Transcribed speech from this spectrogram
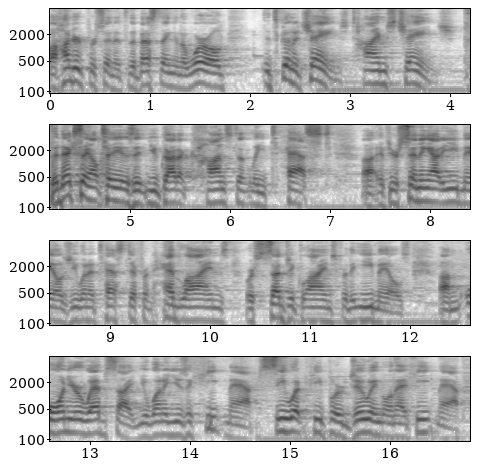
hundred percent it's the best thing in the world it's going to change. Times change. The next thing I'll tell you is that you've got to constantly test. Uh, if you're sending out emails you want to test different headlines or subject lines for the emails. Um, on your website you want to use a heat map see what people are doing on that heat map.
